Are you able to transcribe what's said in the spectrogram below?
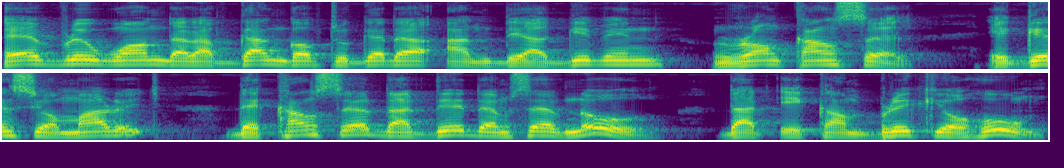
everyone that have ganged up together and they are giving wrong counsel against your marriage, the counsel that they themselves know that it can break your home,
